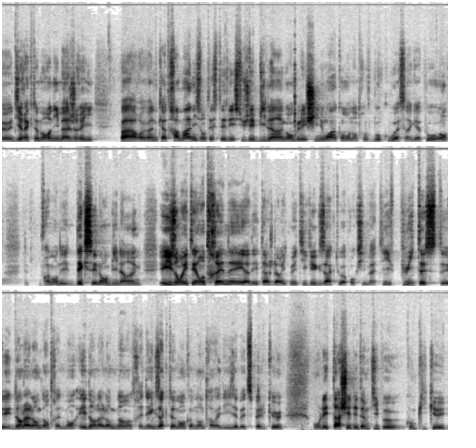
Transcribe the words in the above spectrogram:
euh, directement en imagerie par 24 Raman. Ils ont testé des sujets bilingues anglais-chinois, comme on en trouve beaucoup à Singapour, vraiment d'excellents bilingues. Et ils ont été entraînés à des tâches d'arithmétique exacte ou approximative, puis testés dans la langue d'entraînement et dans la langue non entraînée, exactement comme dans le travail d'Elisabeth Spelke. Bon, les tâches étaient un petit peu compliquées.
